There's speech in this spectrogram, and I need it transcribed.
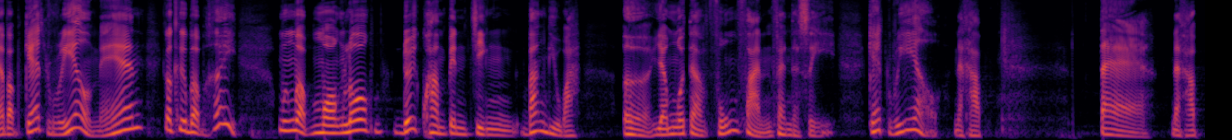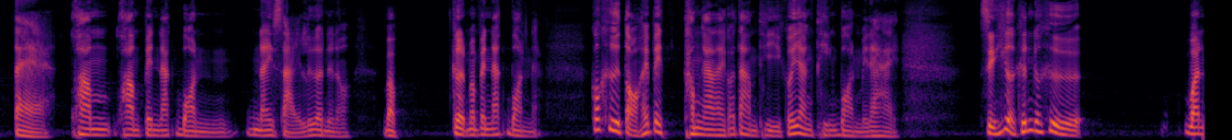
นะแบบ get real man ก็คือแบบเฮ้ยมึงแบบมองโลกด้วยความเป็นจริงบ้างดีวะเอออย่ามัวแต่ฟุ้งฝันแฟนตาซี get real นะครับ แต่นะครับแต่ความความเป็นนักบอลในสายเลือดเนี่ยเนาะแบบเกิดมาเป็นนักบอลน่ะ ก็คือต่อให้ไปทำงานอะไรก็ตามที ก็ยังทิ้งบอลไม่ได้ สิ่งที่เกิดขึ้นก็คือ วัน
